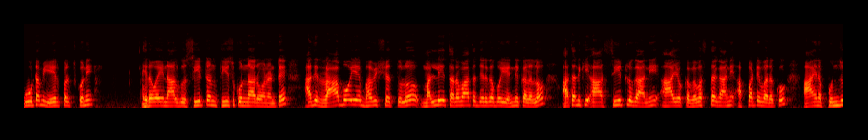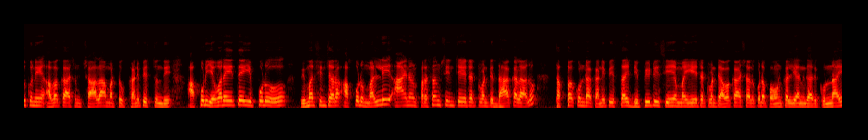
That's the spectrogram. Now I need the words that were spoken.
కూటమి ఏర్పరచుకొని ఇరవై నాలుగు సీట్లను తీసుకున్నారు అని అంటే అది రాబోయే భవిష్యత్తులో మళ్ళీ తర్వాత జరగబోయే ఎన్నికలలో అతనికి ఆ సీట్లు కానీ ఆ యొక్క వ్యవస్థ కానీ అప్పటి వరకు ఆయన పుంజుకునే అవకాశం చాలా మట్టుకు కనిపిస్తుంది. అప్పుడు ఎవరైతే ఇప్పుడు విమర్శించారో అప్పుడు మళ్ళీ ఆయనను ప్రశంసించేటటువంటి దాఖలాలు తప్పకుండా కనిపిస్తాయి. డిప్యూటీ సీఎం అయ్యేటటువంటి అవకాశాలు కూడా పవన్ కళ్యాణ్ గారికి ఉన్నాయి.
